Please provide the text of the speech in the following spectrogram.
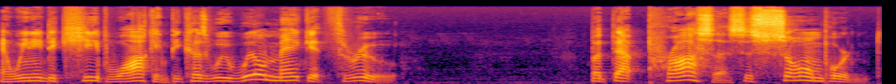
And we need to keep walking because we will make it through. But that process is so important.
